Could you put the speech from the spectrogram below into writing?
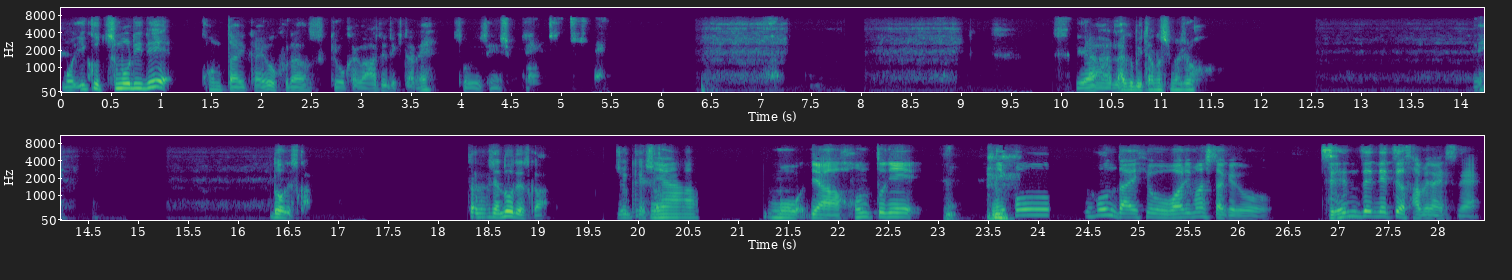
もう行くつもりで、今大会をフランス協会は当ててきたね。そういう選手をね。いやー、ラグビー楽しみましょう。ね。どうですか？高木ちゃんどうですか？準決勝。いやーもう、いやー本当に、日本、日本代表終わりましたけど、全然熱が冷めないですね。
